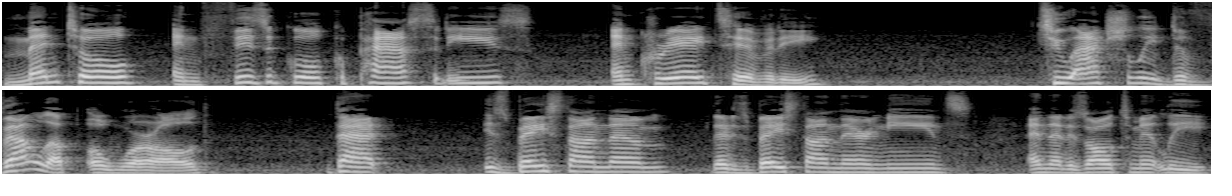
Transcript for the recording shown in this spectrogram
mental and physical capacities and creativity to actually develop a world that is based on them, that is based on their needs, and that is ultimately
